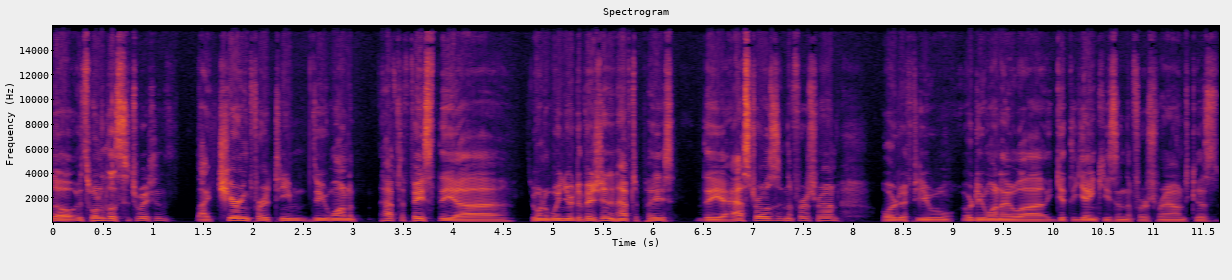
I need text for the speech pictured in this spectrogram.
So it's one of those situations like cheering for a team. Do you want to have to face the? Uh, do you want to win your division and have to face the Astros in the first round, or if you or do you want to uh, get the Yankees in the first round because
